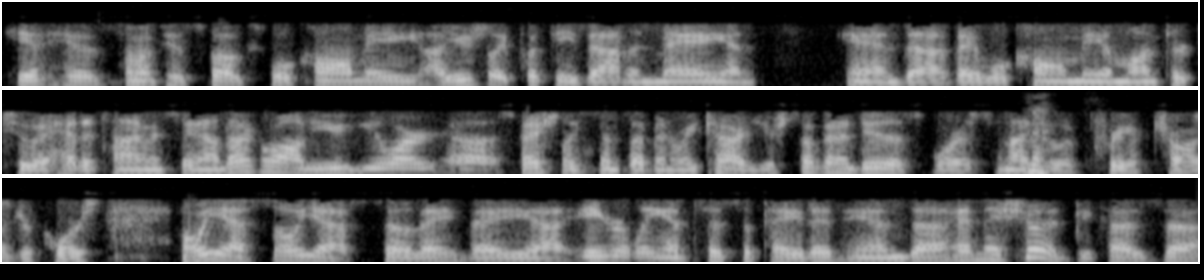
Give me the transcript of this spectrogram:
his, his some of his folks will call me. I usually put these out in May, and and uh, they will call me a month or two ahead of time and say, "Now, Dr. Walden, you you are, uh, especially since I've been retired, you're still going to do this for us," and I do it free of charge, of course. Oh yes, oh yes. So they they uh, eagerly anticipate it, and uh, and they should because uh,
